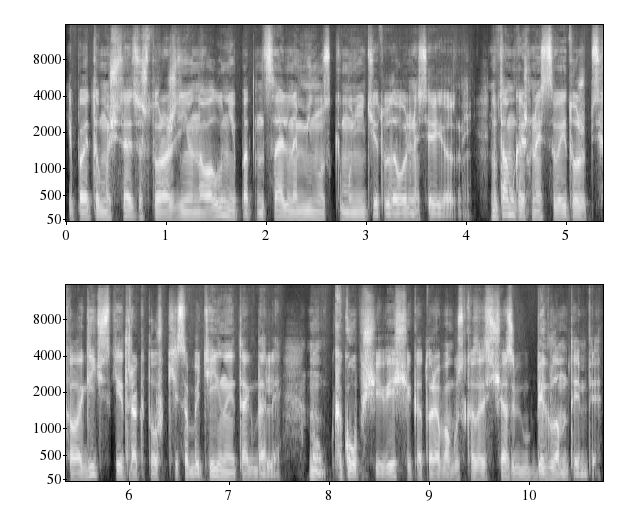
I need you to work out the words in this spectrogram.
и поэтому считается, что рождение в новолунии потенциально минус к иммунитету довольно серьезный. Но там, конечно, есть свои тоже психологические трактовки, событийные и так далее. Ну, как общие вещи, которые я могу сказать сейчас в беглом темпе.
